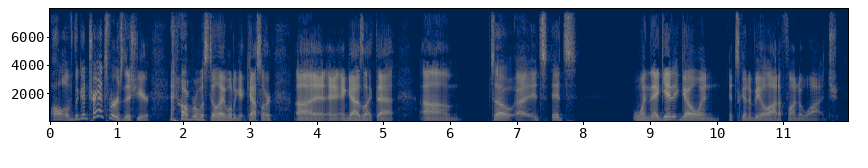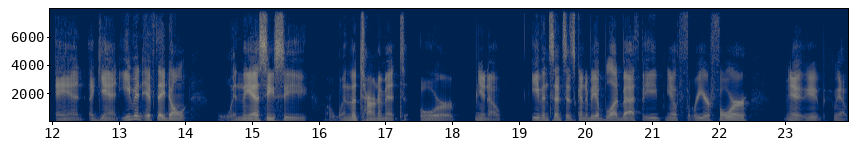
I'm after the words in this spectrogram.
all of the good transfers this year, and Auburn was still able to get Kessler uh, and, and guys like that. Um, so uh, it's it's when they get it going, it's going to be a lot of fun to watch. And again, even if they don't win the SEC or win the tournament, or you know, even since it's going to be a bloodbath, be you know three or four, you know, you, you know,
